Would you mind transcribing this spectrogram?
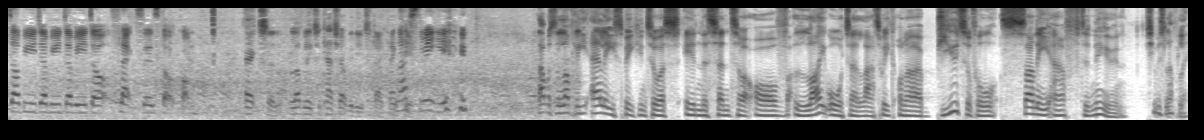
www.flexars.com. excellent. Lovely to catch up with you today. Thank nice you. Nice to meet you. That was the lovely Ellie speaking to us in the centre of Lightwater last week on a beautiful sunny afternoon. She was lovely.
